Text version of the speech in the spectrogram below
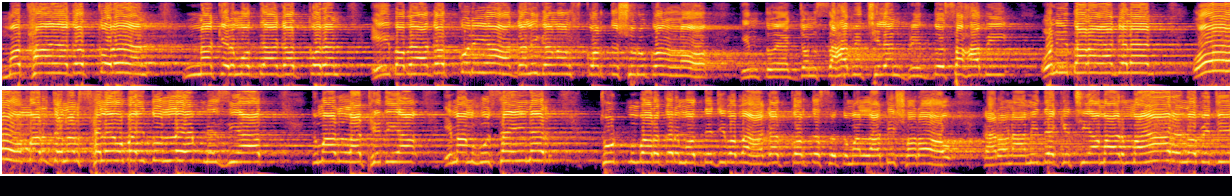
মাথায় আঘাত করেন, নাকের মধ্যে আঘাত করেন। এইভাবে আঘাত করিয়া গালিগালাজ করতে শুরু করল। কিন্তু একজন সাহাবী ছিলেন, বৃদ্ধ সাহাবী, উনি দাঁড়ায়া গেলেন। ও মারজানার ছেলে ওবাইদুল্লাহ ইবনে জিয়াদ, তোমার লাঠি দিয়া ইমাম হুসাইনের চুট মুবারকের মধ্যে যেভাবে আঘাত করতেছো, তোমার লাঠি সরাও। কারণ আমি দেখেছি আমার মায়ার নবীজি,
